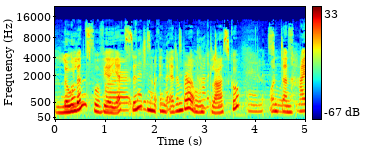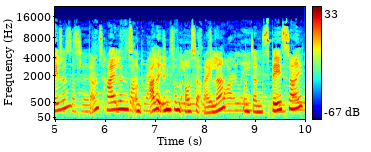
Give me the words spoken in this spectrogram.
Lowlands, wo wir jetzt sind, in, in Edinburgh und Glasgow. Und dann Highlands, ganz Highlands und alle Inseln außer Isla. Und dann Speyside,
